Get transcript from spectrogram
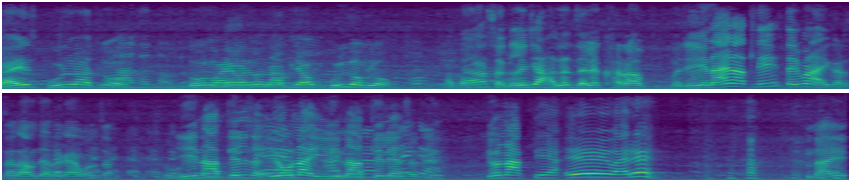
गाईज फुल नाचलो. दोन वाजेपर्यंत नाचल्यावर फुल जमलो आता सगळ्यांची हालत झाली खराब. म्हणजे ही नाही नाचली तरी पण आहे करता राहून दे आता काय बोलता ही नाचलेली येऊ नाही ही नाचलेली आहे सगळी. येऊ नाचते. ए वारे नाही.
